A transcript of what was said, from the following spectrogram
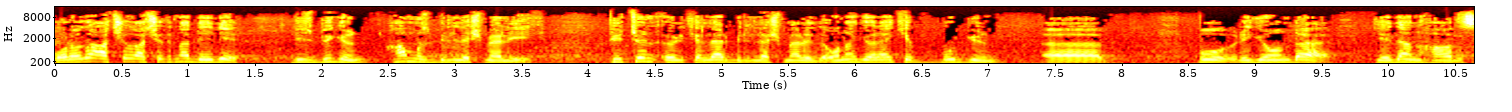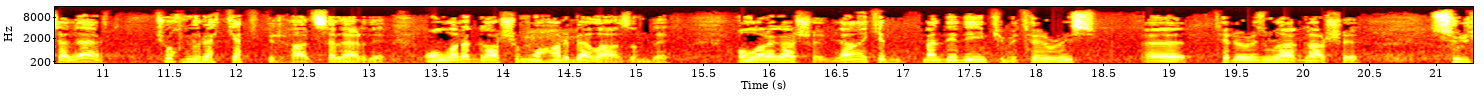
Orada açıq-açığına dedi, biz bu gün hamımız birləşməliyik. Bütün ölkələr birləşməlidir. Ona görə ki, bu gün e, bu regionda gedən hadisələr çox mürəkkəb bir hadisələrdir. Onlara qarşı müharibə lazımdır. Onlara qarşı, yəni ki, mən dediyim kimi terörist, e, terrorizmə qarşı sülh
